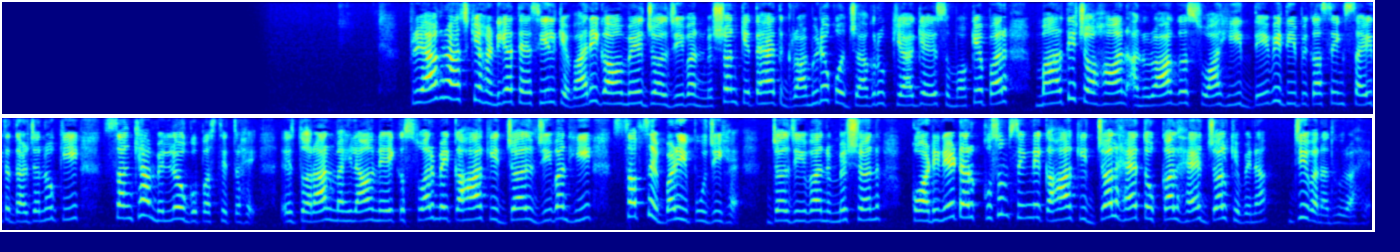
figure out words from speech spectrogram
प्रयागराज के हंडिया तहसील के वारी गाँव में जल जीवन मिशन के तहत ग्रामीणों को जागरूक किया गया। इस मौके पर मालती चौहान, अनुराग स्वाही, देवी दीपिका सिंह सहित दर्जनों की संख्या में लोग उपस्थित रहे। इस दौरान महिलाओं ने एक स्वर में कहा कि जल जीवन ही सबसे बड़ी पूंजी है। जल जीवन मिशन कोऑर्डिनेटर कुसुम सिंह ने कहा कि जल है तो कल है, जल के बिना जीवन अधूरा है।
